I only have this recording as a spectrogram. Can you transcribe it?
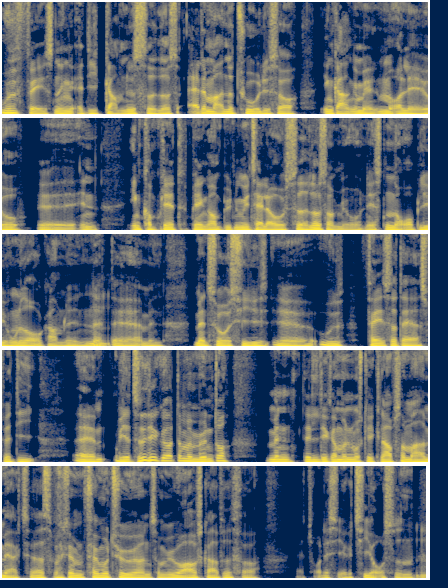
udfasning af de gamle sædler, så er det meget naturligt så en gang imellem at lave øh, en, en komplet pengeombytning. Vi taler jo sædler, som jo næsten over bliver 100 år gamle, inden mm. at, øh, man, man så at sige øh, udfaser deres værdi. Øh, vi har tidligere gjort det med mønter, men det ligger man måske knap så meget mærke til. Altså for eksempel 25'eren, som vi jo afskaffet for jeg tror det er cirka 10 år siden, mm.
